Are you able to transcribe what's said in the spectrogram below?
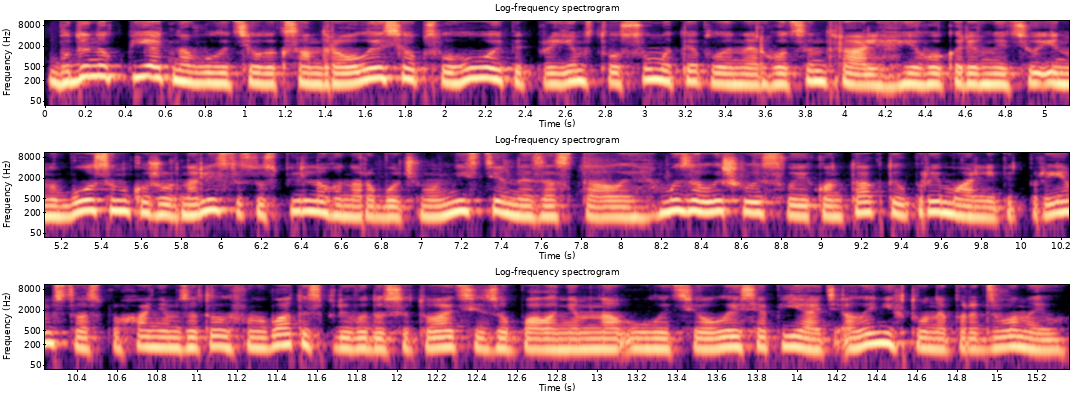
Будинок 5 на вулиці Олександра Олеся обслуговує підприємство Суми Теплоенергоцентраль. Його керівницю Інну Босенко журналісти Суспільного на робочому місці не застали. Ми залишили свої контакти у приймальні підприємства з проханням зателефонувати з приводу ситуації з опаленням на вулиці Олеся 5, але ніхто не передзвонив.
